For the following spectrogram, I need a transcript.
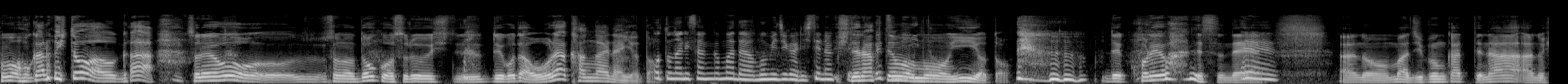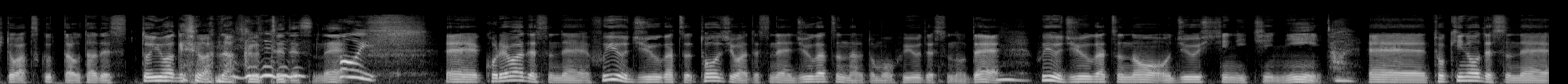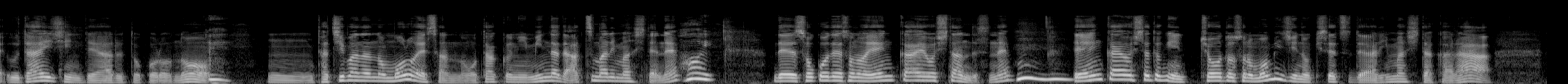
もう他の人が、それを、その、どうこうするっていうことは、俺は考えないよとお。隣さんがまだもみじ狩りしてなくて。してなくてももういいよと。で、これはですね、ええあの、まあ、自分勝手な、あの、人が作った歌です。というわけではなくてですね、はい。えーこれはですね、冬10月、当時はですね、10月になるともう冬ですので、うん冬10月の17日に、はい。えー時のですね、右大臣であるところの、ええうん、立花の諸江さんのお宅にみんなで集まりましてね。はい。で、そこでその宴会をしたんですね。うんうん。で、宴会をした時にちょうどそのもみじの季節でありましたから、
